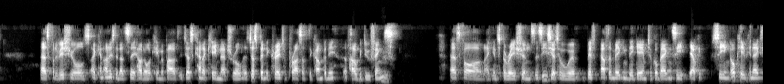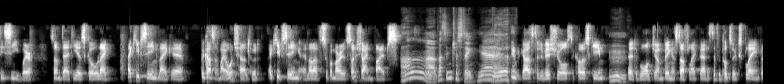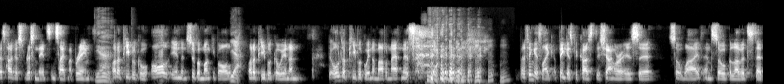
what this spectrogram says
As for the visuals, I can honestly not say how it all came about. It just kind of came natural. It's just been the creative process of the company of how we do things. As for like inspirations, it's easier to uh, if, after making the game to go back and see, yeah, okay, seeing okay, we can actually see where some of the ideas go. Like I keep seeing like uh, because of my own childhood, I keep seeing a lot of Super Mario Sunshine vibes Ah, that's interesting. Yeah. Yeah. in regards to the visuals, the color scheme, Mm, uh, the wall jumping and stuff like that. It's difficult to explain, but that's how it just resonates inside my brain. yeah. Other people go all in on Super Monkey Ball. Yeah. Other people go in on the older people go in on Marble Madness. but the thing is, like I think it's because the genre is uh, so wide and so beloved that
